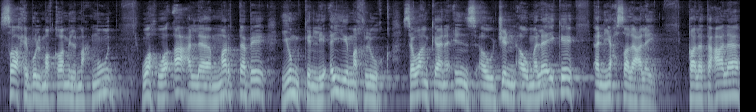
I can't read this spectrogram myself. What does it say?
صاحب المقام المحمود وهو أعلى مرتبة يمكن لأي مخلوق سواء كان إنس أو جن أو ملائكة أن يحصل عليه. قال تعالى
